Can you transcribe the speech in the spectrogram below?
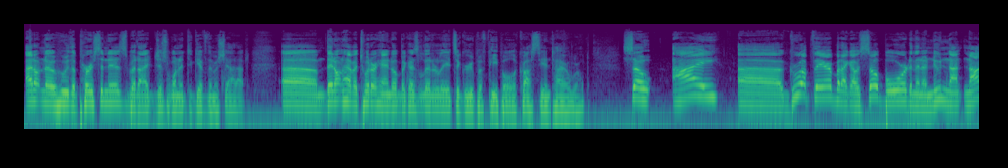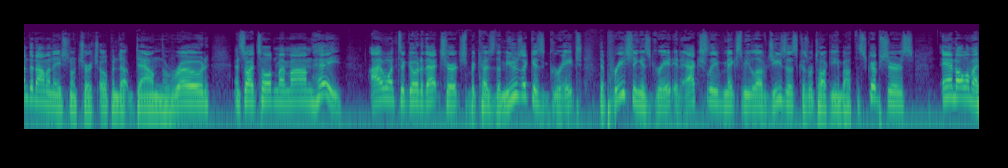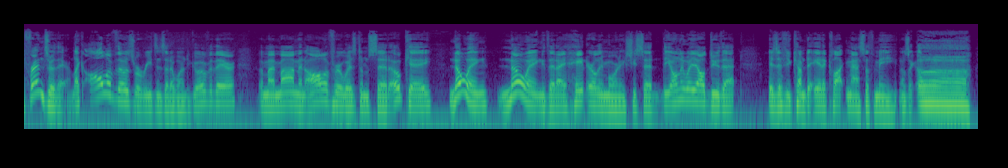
I don't know who the person is, but I just wanted to give them a shout out. Um, they don't have a Twitter handle because literally it's a group of people across the entire world. So I uh, grew up there, but I was so bored, and then a new non denominational church opened up down the road. And so I told my mom, hey, I want to go to that church because the music is great, the preaching is great. It actually makes me love Jesus because we're talking about the scriptures, and all of my friends are there. Like all of those were reasons that I wanted to go over there. But my mom, in all of her wisdom, said, "Okay," knowing knowing that I hate early morning, She said, "The only way I'll do that is if you come to eight o'clock mass with me." And I was like, "Ugh."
